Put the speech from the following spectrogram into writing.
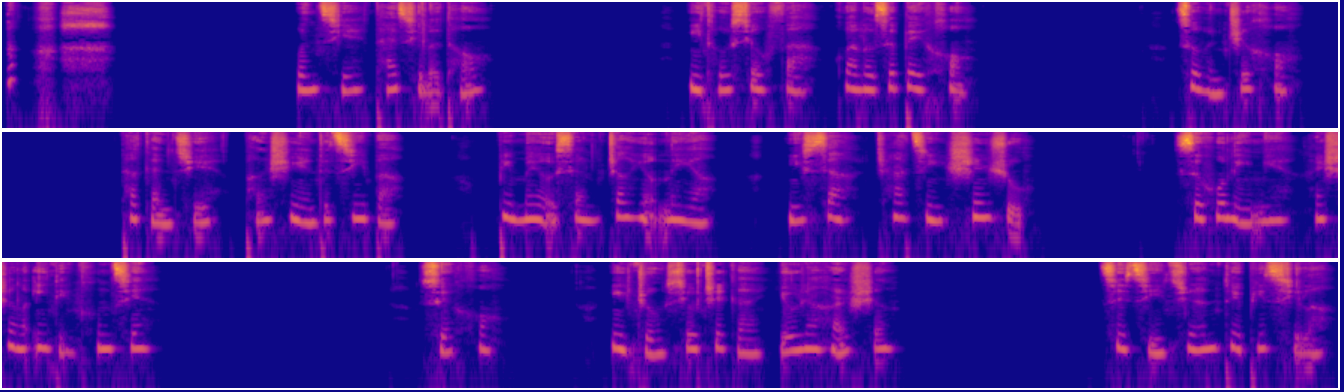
文杰抬起了头，一头秀发挂落在背后。坐稳之后，他感觉庞世元的鸡巴并没有像张勇那样一下插进深入，似乎里面还剩了一点空间。随后，一种羞耻感油然而生，自己居然对比起了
